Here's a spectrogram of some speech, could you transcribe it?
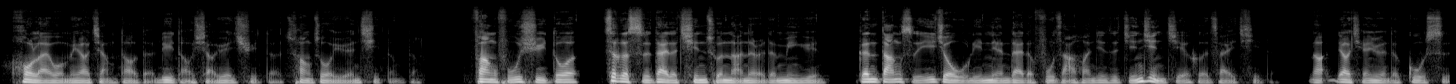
后来我们要讲到的绿岛小乐曲的创作缘起等等。仿佛许多这个时代的青春男儿的命运，跟当时一九五零年代的复杂环境是紧紧结合在一起的。那廖乾元的故事，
